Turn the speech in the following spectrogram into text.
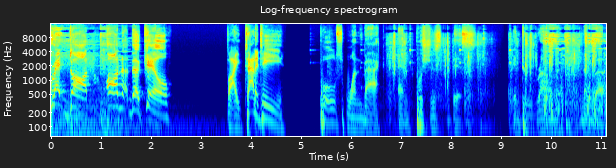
red dot on the kill. Vitality pulls one back and pushes this into round number.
